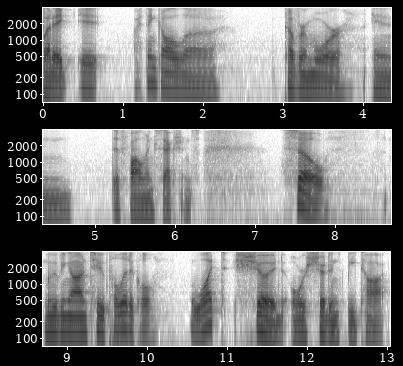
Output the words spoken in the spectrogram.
but it it I think I'll uh, cover more in the following sections. So, moving on to political. What should or shouldn't be taught?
